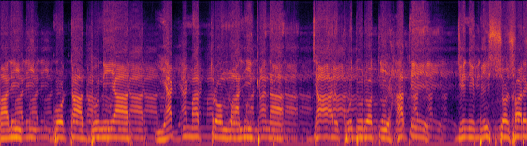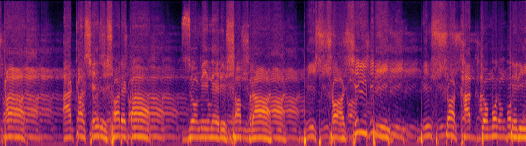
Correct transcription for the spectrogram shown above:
মালিক, গোটা দুনিয়ার একমাত্র মালিকানা, যার কুদরতি হাতে যিনি বিশ্ব সরকার, আকাশের সরকার, জমিনের সম্রাট বিশ্ব শিল্পী বিশ্ব খাদ্য মন্ত্রী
